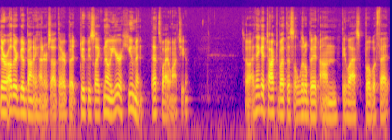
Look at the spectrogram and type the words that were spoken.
There are other good bounty hunters out there, but Dooku's like, no, you're a human. That's why I want you. So I think I talked about this a little bit on the last Boba Fett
